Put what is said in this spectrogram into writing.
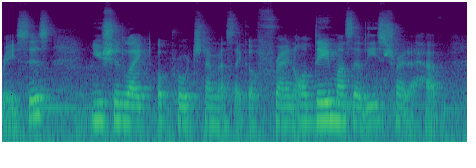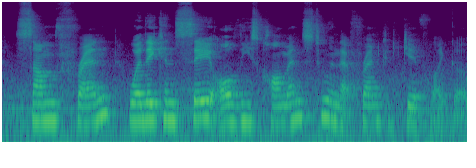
racist, you should like approach them as like a friend or they must at least try to have some friend where they can say all these comments to and that friend could give like a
